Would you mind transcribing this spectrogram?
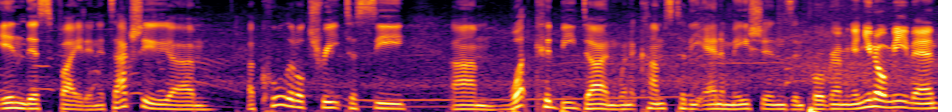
in this fight, and it's actually um, a cool little treat to see um, what could be done when it comes to the animations and programming. And you know me, man.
